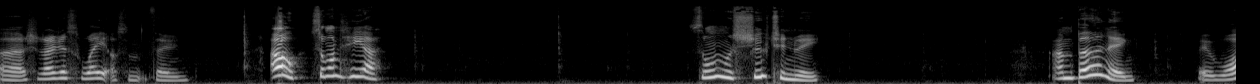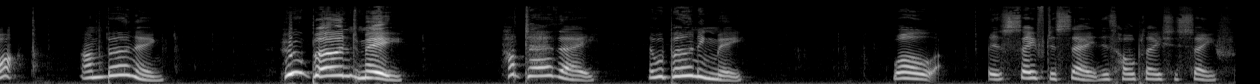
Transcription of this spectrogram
Uh, should I just wait or something? Oh, someone's here. Someone was shooting me. I'm burning. Wait, what? I'm burning. Who burned me? How dare they? They were burning me. Well, it's safe to say this whole place is safe.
